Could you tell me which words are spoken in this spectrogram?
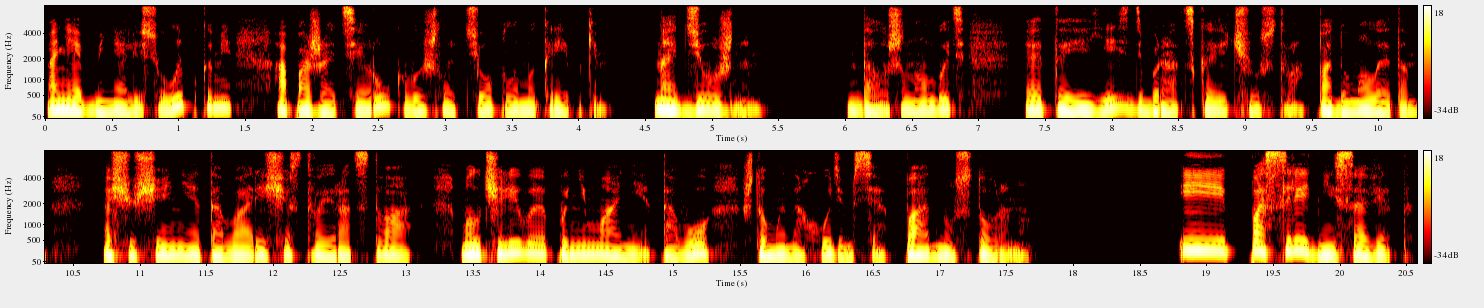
Они обменялись улыбками, а пожатие рук вышло теплым и крепким, надежным. «Должно быть, это и есть братское чувство», — подумал Этан. «Ощущение товарищества и родства, молчаливое понимание того, что мы находимся по одну сторону». «И последний совет».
